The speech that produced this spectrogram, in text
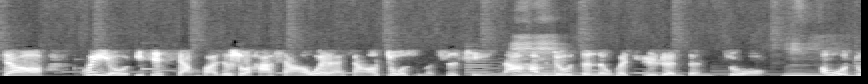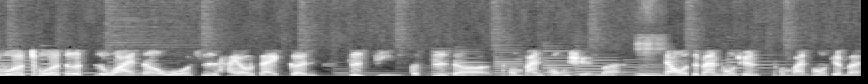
较。会有一些想法，就是说他想要未来想要做什么事情，然后他们就真的会去认真做。嗯，而我除了除了这个之外呢，我是还有在跟自己各自的同班同学们，嗯，像我这班同学同班同学们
